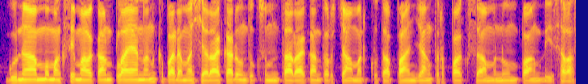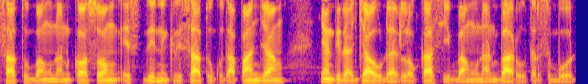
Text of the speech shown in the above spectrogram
Guna memaksimalkan pelayanan kepada masyarakat untuk sementara kantor camat Kuta Panjang terpaksa menumpang di salah satu bangunan kosong SD Negeri 1 Kuta Panjang yang tidak jauh dari lokasi bangunan baru tersebut.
